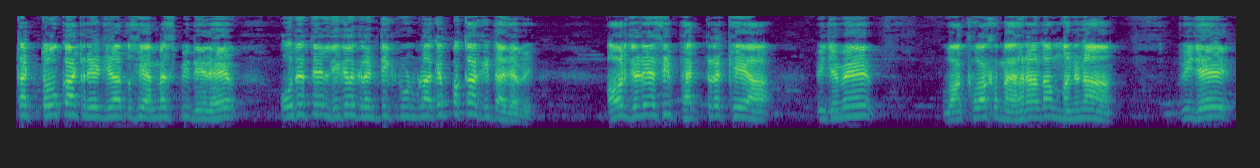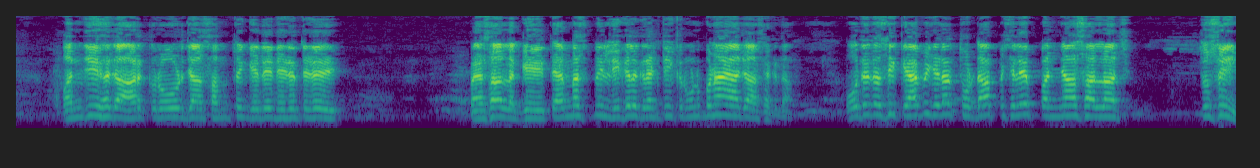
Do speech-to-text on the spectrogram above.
ਘੱਟੋ ਘੱਟ ਰੇਟ ਜਿਹੜਾ ਤੁਸੀਂ ਐਮਐਸਪੀ ਦੇ ਰਹੇ ਹੋ, ਉਹਦੇ ਤੇ ਲੀਗਲ ਗਰੰਟੀ ਕਾਨੂੰਨ ਬਣਾ ਕੇ ਪੱਕਾ ਕੀਤਾ ਜਾਵੇ। ਔਰ ਜਿਹੜੇ ਅਸੀਂ ਫੈਕਟ ਰੱਖੇ ਆ ਵੀ ਜਿਵੇਂ ਵੱਖ-ਵੱਖ ਮਹਿਰਾਂ ਦਾ ਮੰਨਣਾ ਵੀ ਜੇ 25000 ਕਰੋੜ ਜਾਂ ਸਮਥਿੰਗ ਇਹਦੇ ਨੇੜੇ ਤੇੜੇ ਪੈਸਾ ਲੱਗੇ ਤੇ ਐਮਐਸਪੀ ਲੀਗਲ ਗਰੰਟੀ ਕਾਨੂੰਨ ਬਣਾਇਆ ਜਾ ਸਕਦਾ। ਉਹਦੇ ਤੇ ਅਸੀਂ ਕਿਹਾ ਵੀ ਜਿਹੜਾ ਤੁਹਾਡਾ ਪਿਛਲੇ 5 ਸਾਲਾਂ 'ਚ ਤੁਸੀਂ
